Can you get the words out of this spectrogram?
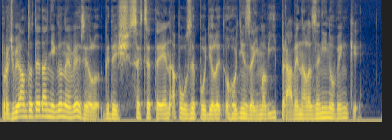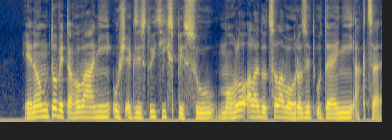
Proč by vám to teda někdo nevěřil, když se chcete jen a pouze podělit o hodně zajímavý právě nalezený novinky? Jenom to vytahování už existujících spisů mohlo ale docela ohrozit utajení akce,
